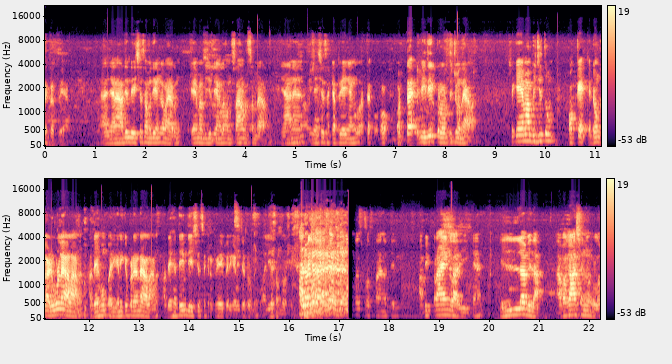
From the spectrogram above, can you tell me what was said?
സെക്രട്ടറിയാണ് ഞാൻ ആദ്യം ദേശീയ സമിതി അംഗമായിരുന്നു. കെ എം അഭിജിത്ത് ഞങ്ങൾ സംസ്ഥാന പ്രസിഡന്റ് ആയിരുന്നു ഞാൻ ദേശീയ സെക്രട്ടറിയായി ഞങ്ങൾ ഒറ്റ ഒറ്റ രീതിയിൽ പ്രവർത്തിച്ചു വന്നയാളാണ് പക്ഷെ കെ എം അഭിജിത്തും ഒക്കെ ഏറ്റവും കഴിവുള്ള ആളാണ്. അദ്ദേഹവും പരിഗണിക്കപ്പെടേണ്ട ആളാണ്. അദ്ദേഹത്തെയും ദേശീയ സെക്രട്ടറിയായി പരിഗണിച്ചിട്ടുണ്ട്. വലിയ സന്തോഷം. കോൺഗ്രസ് പ്രസ്ഥാനത്തിൽ അഭിപ്രായങ്ങൾ അറിയിക്കാൻ എല്ലാവിധ അവകാശങ്ങളുള്ള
